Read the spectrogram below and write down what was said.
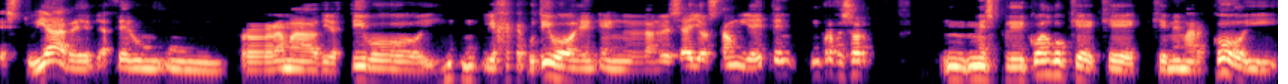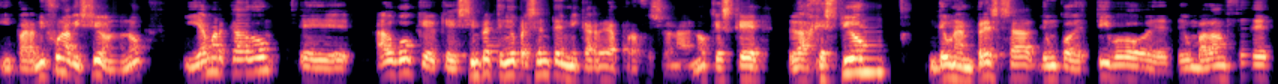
estudiar, de hacer un, programa directivo y, ejecutivo en, la Universidad de Georgetown y ahí un profesor me explicó algo que, me marcó y, para mí fue una visión, ¿no? Y ha marcado algo que, siempre he tenido presente en mi carrera profesional, ¿no? Que es que la gestión de una empresa, de un colectivo, de un balance,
